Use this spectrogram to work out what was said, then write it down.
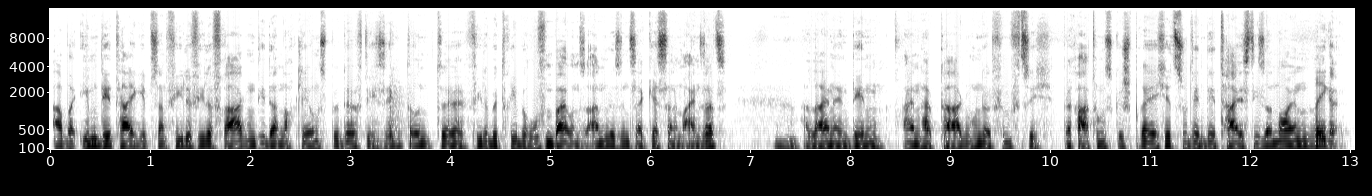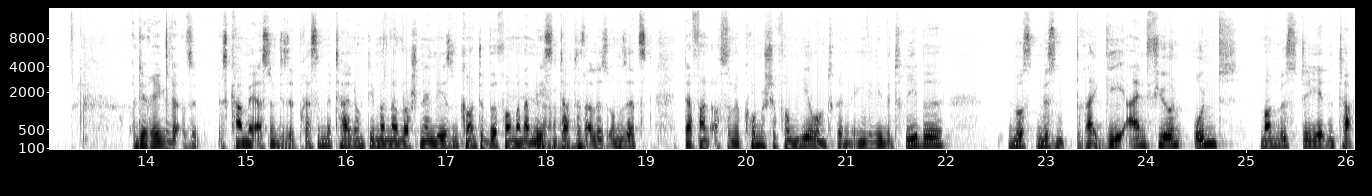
Aber im Detail gibt es dann viele, viele Fragen, die dann noch klärungsbedürftig sind. Und äh, viele Betriebe rufen bei uns an. Wir sind seit gestern im Einsatz. Mhm. Alleine in den eineinhalb Tagen 150 Beratungsgespräche zu den Details dieser neuen Regeln. Und die Regel, also es kam ja erst nur diese Pressemitteilung, die man dann noch schnell lesen konnte, bevor man am nächsten ja. Tag das alles umsetzt. Da fand auch so eine komische Formulierung drin. Irgendwie die Betriebe müssen, müssen 3G einführen und man müsste jeden Tag,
